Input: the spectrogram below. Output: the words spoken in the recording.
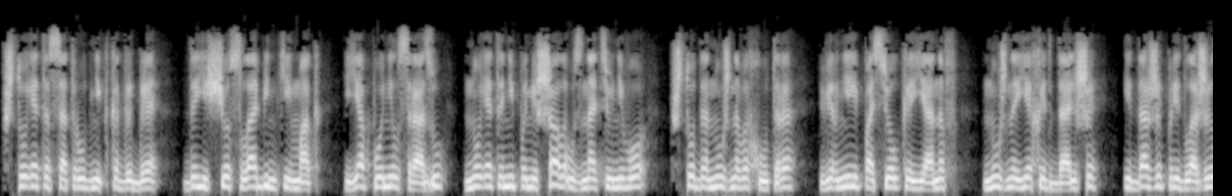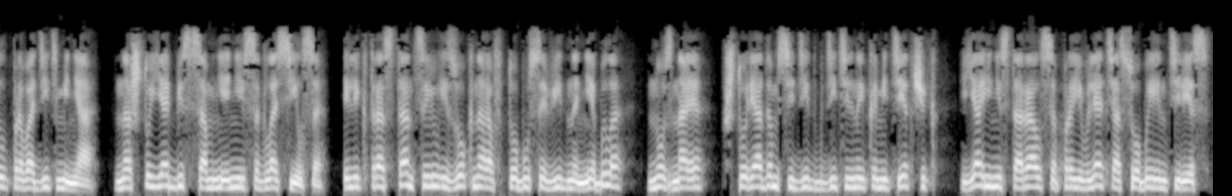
что это сотрудник КГБ, да еще слабенький маг, я понял сразу, но это не помешало узнать у него, что до нужного хутора, вернее поселка Янов, нужно ехать дальше, и даже предложил проводить меня, на что я без сомнений согласился. Электростанцию из окна автобуса видно не было, но зная, что рядом сидит бдительный комитетчик, я и не старался проявлять особый интерес,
